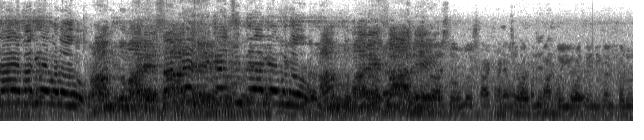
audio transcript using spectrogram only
साहेब आगे बढ़ो। हम तुम्हारे साथ हैं। आगे बढ़ो। हम तुम्हारे साथ हैं। सोलो शाह ठाण्यामध्ये आपण पाहतो युवा सैनिकांकडून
